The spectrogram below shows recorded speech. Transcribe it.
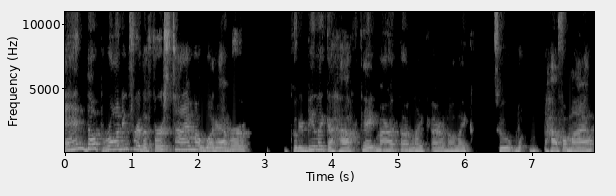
end up running for the first time or whatever, could it be like a half K marathon? Like, I don't know, like two, half a mile?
